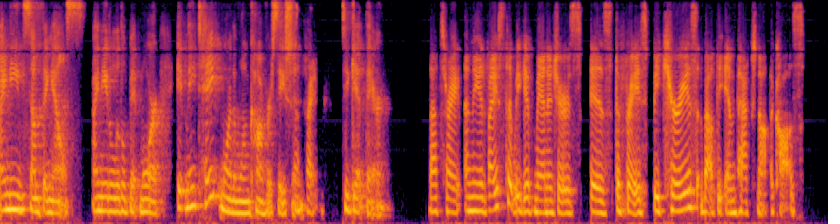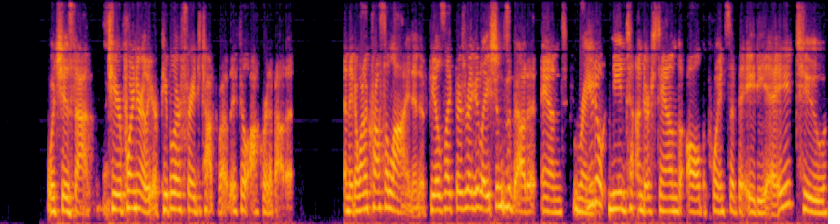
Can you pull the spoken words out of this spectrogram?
I need something else. I need a little bit more. It may take more than one conversation right. to get there. That's right. And the advice that we give managers is the phrase be curious about the impact, not the cause, which is that, to your point earlier, people are afraid to talk about it. They feel awkward about it and they don't want to cross a line and it feels like there's regulations about it and right. you don't need to understand all the points of the ADA to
